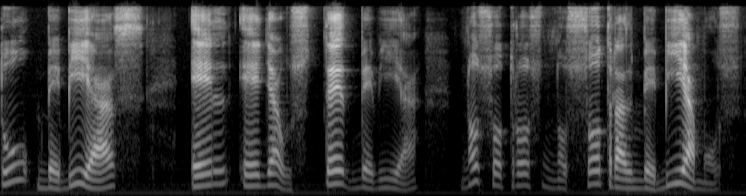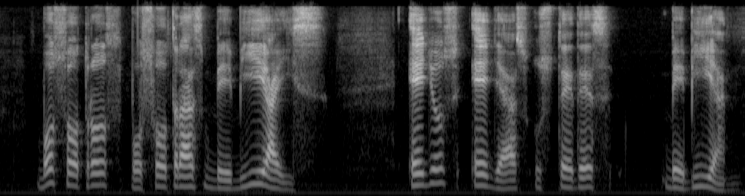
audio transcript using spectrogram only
tú bebías, él, ella, usted bebía, nosotros, nosotras bebíamos, vosotros, vosotras bebíais, ellos, ellas, ustedes bebían.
